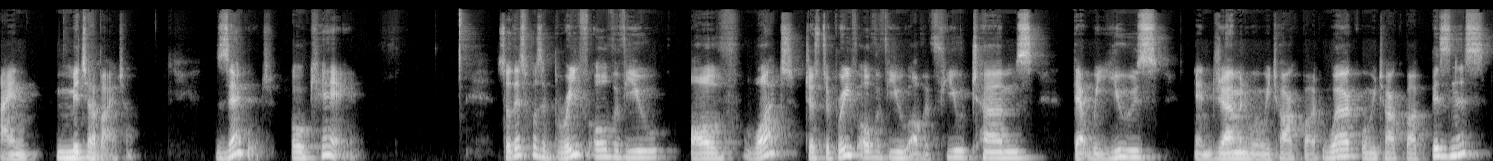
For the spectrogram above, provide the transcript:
Ein Mitarbeiter. Sehr gut. Okay. So this was a brief overview of what? Just a brief overview of a few terms that we use in German when we talk about work, when we talk about business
